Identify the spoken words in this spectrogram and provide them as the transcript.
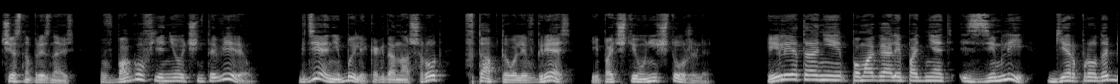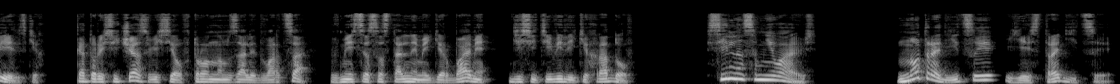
Честно признаюсь, в богов я не очень-то верил. Где они были, когда наш род втаптывали в грязь и почти уничтожили? Или это они помогали поднять с земли герб рода Бельских, который сейчас висел в тронном зале дворца вместе с остальными гербами десяти великих родов? Сильно сомневаюсь. Но традиции есть традиции.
